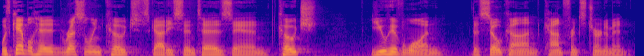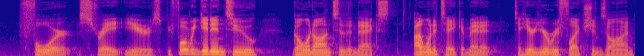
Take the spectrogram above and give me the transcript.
With Campbell head wrestling coach Scotty Sintez, and coach, you have won the SoCon Conference Tournament four straight years. Before we get into going on to the next, I want to take a minute to hear your reflections on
